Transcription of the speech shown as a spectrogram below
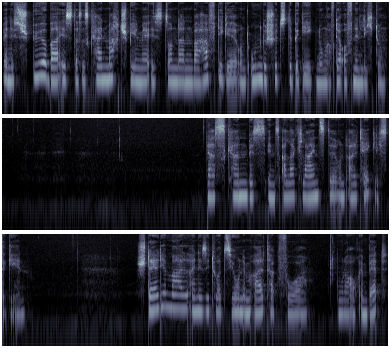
Wenn es spürbar ist, dass es kein Machtspiel mehr ist, sondern wahrhaftige und ungeschützte Begegnung auf der offenen Lichtung. Das kann bis ins Allerkleinste und Alltäglichste gehen. Stell dir mal eine Situation im Alltag vor oder auch im Bett,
